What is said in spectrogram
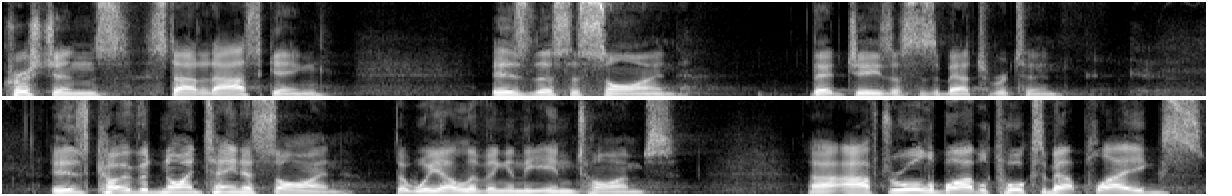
Christians started asking, is this a sign that Jesus is about to return? Is COVID 19 a sign that we are living in the end times? Uh, after all, the Bible talks about plagues,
